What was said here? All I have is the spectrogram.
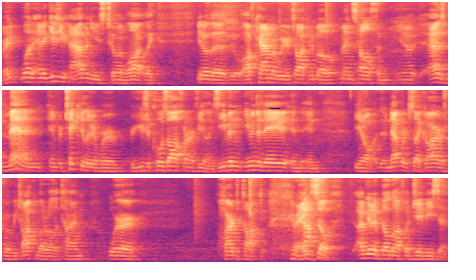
Right? Well, and it gives you avenues to unlock. Like, you know, the, the off camera we were talking about men's health, and you know, as men in particular, we're, we're usually closed off on our feelings. Even even today, in in you know, the networks like ours where we talk about it all the time, we're hard to talk to, right? Yeah. So I'm gonna build off what JB said.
